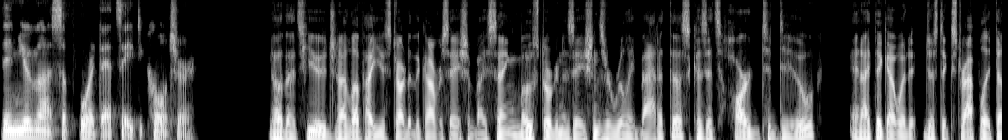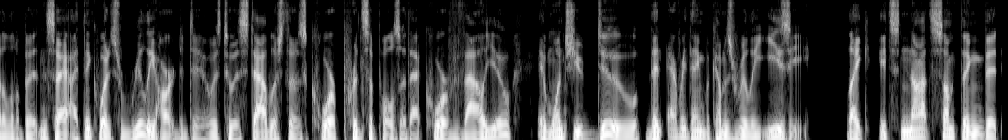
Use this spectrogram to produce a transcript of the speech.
then you're going to support that safety culture. No, that's huge. And I love how you started the conversation by saying most organizations are really bad at this because it's hard to do. And I think I would just extrapolate that a little bit and say, I think what's really hard to do is to establish those core principles or that core value. And once you do, then everything becomes really easy. Like it's not something that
